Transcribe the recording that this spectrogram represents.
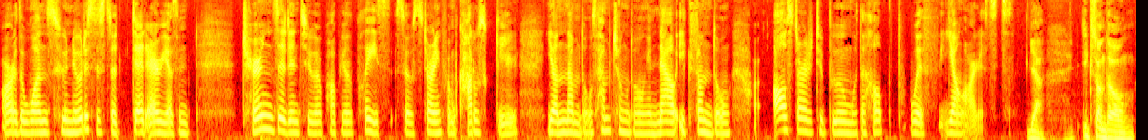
are the ones who notices the dead areas and turns it into a popular place. So starting from Garosu-gil, Yeonnam-dong, Samcheong-dong, and now 익선동 all started to boom with the help with young artists. Yeah, Ikseondong.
